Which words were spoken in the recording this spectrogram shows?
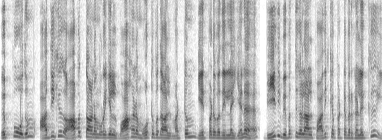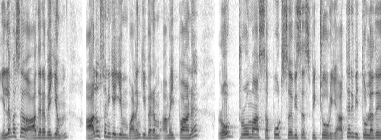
எப்போதும் அதிக ஆபத்தான முறையில் வாகனம் ஓட்டுவதால் மட்டும் ஏற்படுவதில்லை என வீதி விபத்துகளால் பாதிக்கப்பட்டவர்களுக்கு இலவச ஆதரவையும் ஆலோசனையையும் வழங்கி வரும் அமைப்பான road trauma support services Victoria தெரிவித்துள்ளது.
